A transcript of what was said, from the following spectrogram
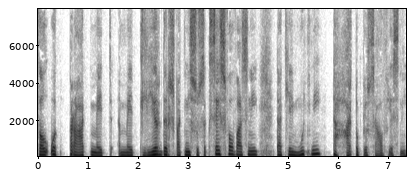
wil ook praat met met leerders wat nie so suksesvol was nie dat jy moet nie te hard op jouself wees nie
